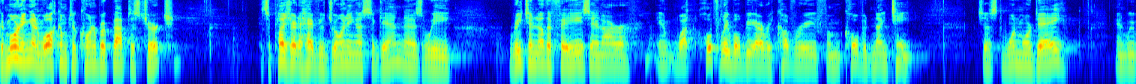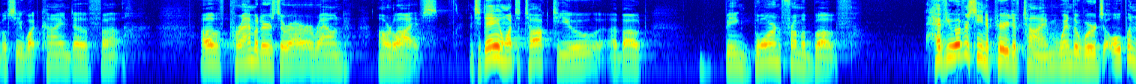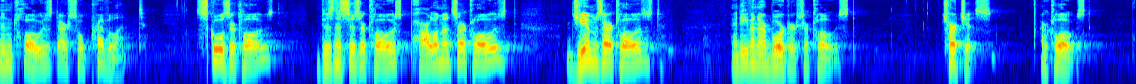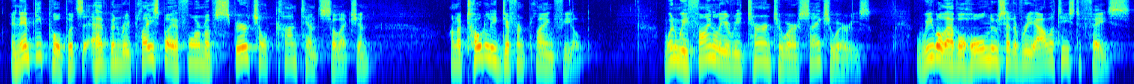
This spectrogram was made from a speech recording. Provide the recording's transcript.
Good morning and welcome to Cornerbrook Baptist Church. It's a pleasure to have you joining us again as we reach another phase in our in what hopefully will be our recovery from COVID-19. Just one more day and we will see what kind of uh, of parameters there are around our lives. And today I want to talk to you about being born from above. Have you ever seen a period of time when the words open and closed are so prevalent? Schools are closed, businesses are closed, parliaments are closed, gyms are closed, and even our borders are closed. Churches are closed. And empty pulpits have been replaced by a form of spiritual content selection on a totally different playing field. When we finally return to our sanctuaries, we will have a whole new set of realities to face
